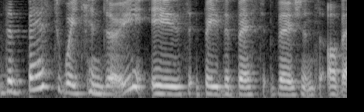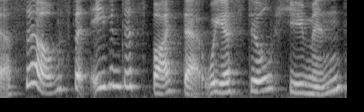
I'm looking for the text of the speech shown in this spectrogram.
the best we can do is be the best versions of ourselves. But even despite that, we are still human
